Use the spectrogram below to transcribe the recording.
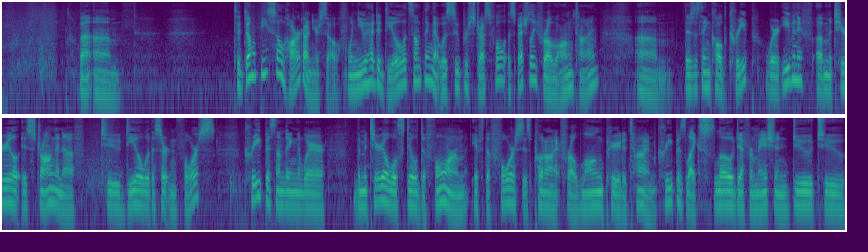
But, um, to don't be so hard on yourself when you had to deal with something that was super stressful, especially for a long time. Um, there's this thing called creep, where even if a material is strong enough to deal with a certain force, creep is something where the material will still deform if the force is put on it for a long period of time. Creep is like slow deformation due to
